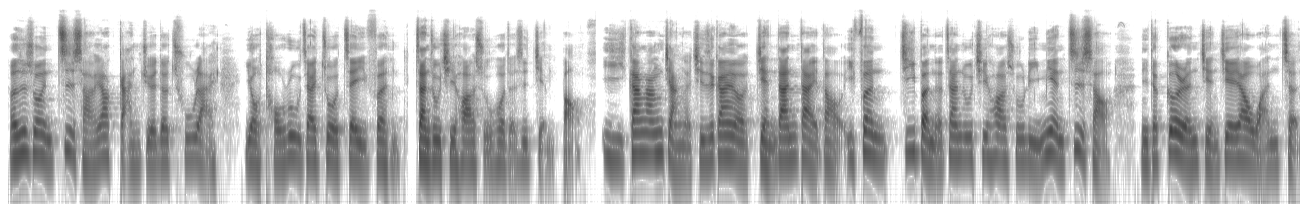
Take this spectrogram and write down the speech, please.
而是说你至少要感觉得出来有投入在做这一份赞助企划书或者是简报。以刚刚讲的，其实刚刚有简单带到一份基本的赞助企划书里面，至少你的个人简介要完整。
